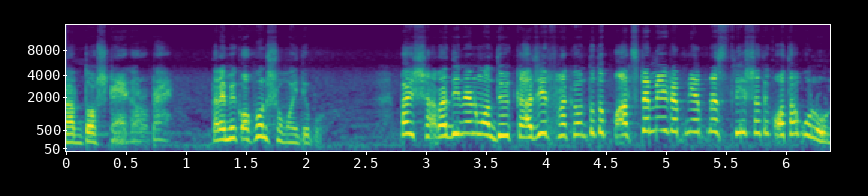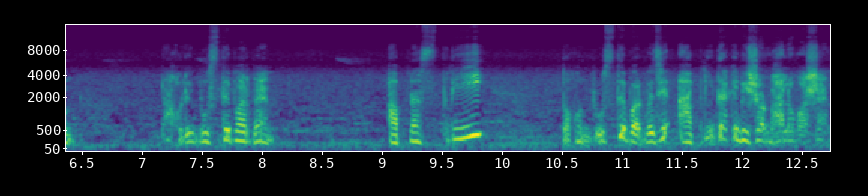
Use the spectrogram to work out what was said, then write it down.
রাত দশটা, এগারোটায়। তাহলে আমি কখন সময় দেবো? ভাই, সারাদিনের মধ্যে ওই কাজের ফাঁকে অন্তত পাঁচটা মিনিট আপনি আপনার স্ত্রীর সাথে কথা বলুন। তাহলে বুঝতে পারবেন, আপনার স্ত্রী তখন বুঝতে পারবে যে আপনি তাকে ভীষণ ভালোবাসেন।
